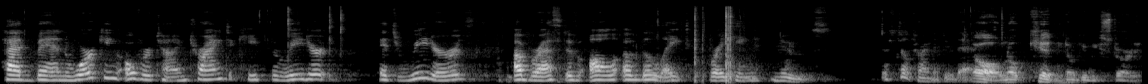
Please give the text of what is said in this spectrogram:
had been working overtime trying to keep the reader its readers abreast of all of the late breaking news. They're still trying to do that. oh no kidding! Don't get me started.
